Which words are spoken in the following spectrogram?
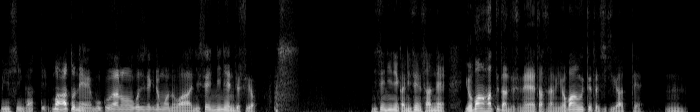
名シーンがあって。まああとね、僕はあの、個人的に思うのは2002年ですよ。2002年か2003年、4番張ってたんですね、立浪。4番打ってた時期があって。うん。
